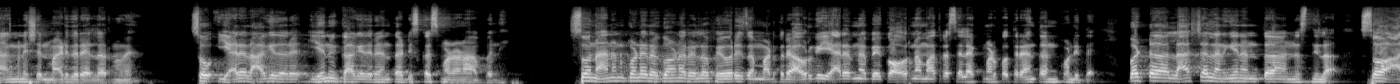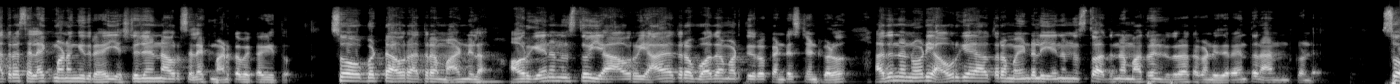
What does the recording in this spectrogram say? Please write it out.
ನಾಮಿನೇಷನ್ ಮಾಡಿದ್ದಾರೆ ಎಲ್ಲರೂ ಸೊ ಯಾರ್ಯಾರು ಆಗಿದ್ದಾರೆ, ಏನಕ್ಕೆ ಆಗಿದ್ದಾರೆ ಅಂತ ಡಿಸ್ಕಸ್ ಮಾಡೋಣ, ಬನ್ನಿ. ಸೊ ನಾನು ಅನ್ಕೊಂಡೆ ರಘು ಅಣ್ಣರೆಲ್ಲ ಫೇವರಿಸಮ್ ಮಾಡ್ತಾರೆ. ಅವ್ರಿಗೆ ಯಾರ್ಯಾರನ್ನ ಬೇಕೋ ಅವ್ರನ್ನ ಮಾತ್ರ ಸೆಲೆಕ್ಟ್ ಮಾಡ್ಕೋತಾರೆ ಅಂತ ಅನ್ಕೊಂಡಿದ್ದೆ. ಬಟ್ ಲಾಸ್ಟ್ ಅಲ್ಲಿ ನನಗೇನಂತ ಅನ್ನಿಸ್ಲಿಲ್ಲ. ಸೊ ಆ ಥರ ಸೆಲೆಕ್ಟ್ ಮಾಡೋಂಗಿದ್ರೆ ಎಷ್ಟು ಜನ ಅವ್ರು ಸೆಲೆಕ್ಟ್ ಮಾಡ್ಕೋಬೇಕಾಗಿತ್ತು? ಸೊ ಬಟ್ ಅವ್ರು ಆತರ ಮಾಡ್ಲಿಲ್ಲ ಅವ್ರಿಗೆ ಏನ್ ಅನ್ನಿಸ್ತು? ಯಾ, ಅವ್ರು ಯಾವ ತರ ವಾದ ಮಾಡ್ತಿದ್ರು ಗಳು ಅದನ್ನ ನೋಡಿ ಅವ್ರಿಗೆ ಯಾವ ತರ ಮೈಂಡ್ ಅಲ್ಲಿ ಏನ್ ಅನ್ನಿಸ್ತೋ? ಅದನ್ನ ಮಾತ್ರ ನಿರ್ಧಾರ ತಗೊಂಡಿದ್ದಾರೆ ಅಂತ ನಾನು ಅಂದ್ಕೊಂಡೆ. ಸೊ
